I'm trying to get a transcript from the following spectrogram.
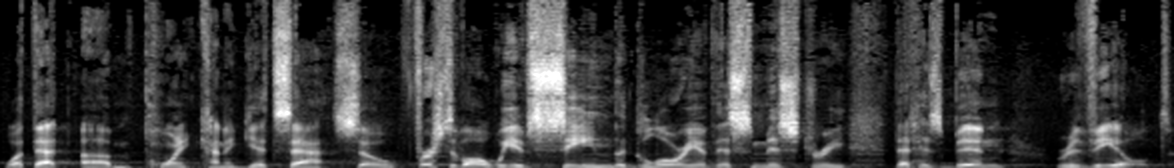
what that um, point kind of gets at. So, first of all, we have seen the glory of this mystery that has been revealed.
